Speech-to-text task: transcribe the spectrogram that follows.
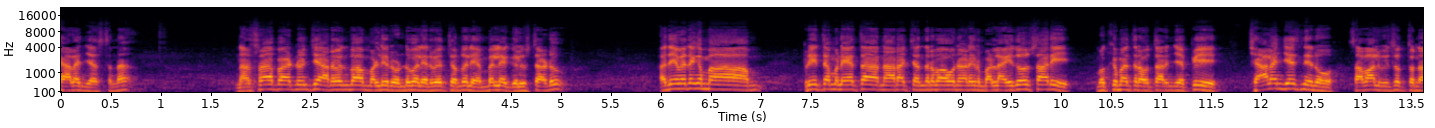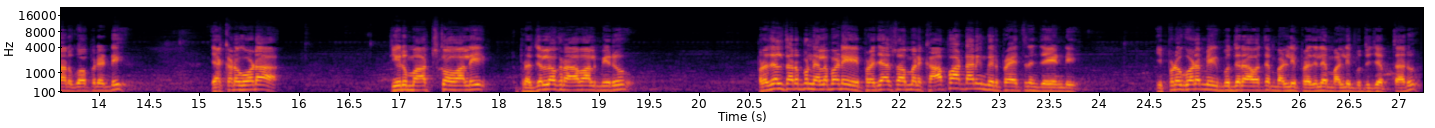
ఛాలెంజ్ చేస్తున్నా. నర్సరాపేట నుంచి అరవింద్ బాబు మళ్ళీ రెండు వేల ఇరవై తొమ్మిదిలో ఎమ్మెల్యే గెలుస్తాడు. అదేవిధంగా మా ప్రీతమ నేత నారా చంద్రబాబు నాయుడు మళ్ళీ ఐదోసారి ముఖ్యమంత్రి అవుతారని చెప్పి ఛాలెంజ్ చేసి నేను సవాల్ విసురుతున్నాను గోపిరెడ్డి. ఎక్కడ కూడా తీరు మార్చుకోవాలి. ప్రజల్లోకి రావాలి మీరు. ప్రజల తరపున నిలబడి ప్రజాస్వామ్యాన్ని కాపాడడానికి మీరు ప్రయత్నం చేయండి. ఇప్పుడు కూడా మీకు బుద్ధి రావతే మళ్ళీ ప్రజలే మళ్ళీ బుద్ధి చెప్తారు.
